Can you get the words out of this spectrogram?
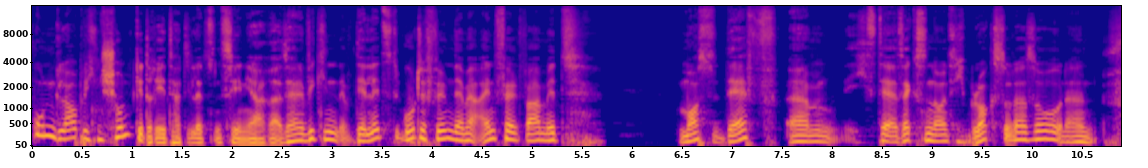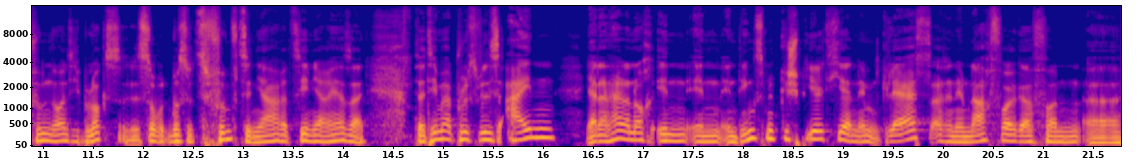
unglaublichen Schund gedreht hat die letzten zehn Jahre. Also der, wirklich, der letzte gute Film, der mir einfällt, war mit Moss Def, ähm, ist der 96 Blocks oder so oder 95 Blocks, so muss jetzt 15 Jahre, 10 Jahre her sein. Seitdem hat Bruce Willis einen, ja, dann hat er noch in in in Dings mitgespielt hier in dem Glass, also in dem Nachfolger von äh,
